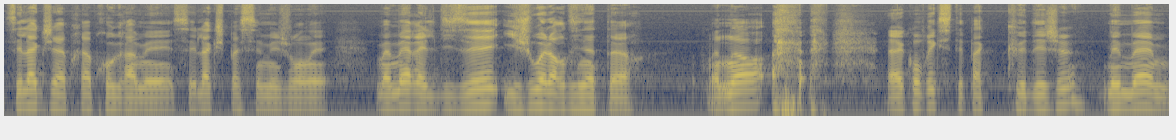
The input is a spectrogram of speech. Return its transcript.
C'est là que j'ai appris à programmer, c'est là que je passais mes journées. Ma mère, elle disait, il joue à l'ordinateur. Maintenant, elle a compris que ce n'était pas que des jeux, mais même,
